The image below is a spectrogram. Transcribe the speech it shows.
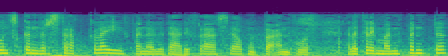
ons kinders strap klei van hulle daardie vraestel moet beantwoord. Hulle kry minpunte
